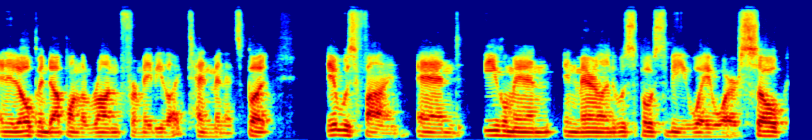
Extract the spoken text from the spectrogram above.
and it opened up on the run for maybe like ten minutes, but it was fine. And Eagleman in Maryland was supposed to be way worse. So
